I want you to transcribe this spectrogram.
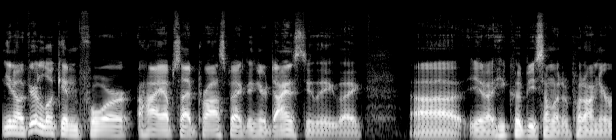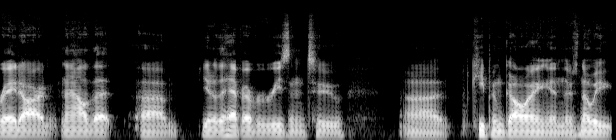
you know, if you're looking for a high upside prospect in your dynasty league, like uh, you know, he could be someone to put on your radar now that um, you know they have every reason to uh, keep him going, and there's nobody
